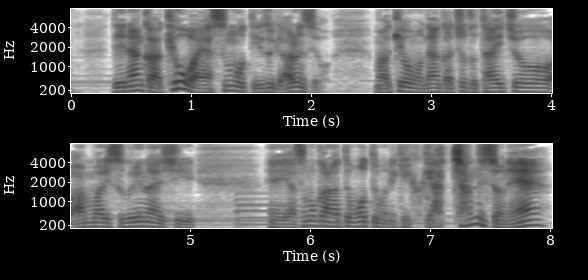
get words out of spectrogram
で、なんか今日は休もうっていう時あるんですよ。まあ今日もなんかちょっと体調あんまり優れないし、えー、休もうかなって思ってもね、結局やっちゃうんですよね。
